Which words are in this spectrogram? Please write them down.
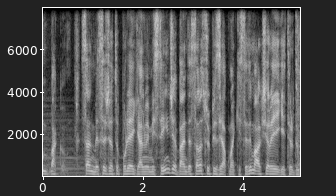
Bak sen mesaj atıp buraya gelmemi isteyince ben de sana sürpriz yapmak istedim. Akşarayı getirdim.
